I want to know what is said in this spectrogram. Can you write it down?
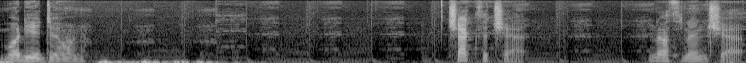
What are you doing? Check the chat. Nothing in chat.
